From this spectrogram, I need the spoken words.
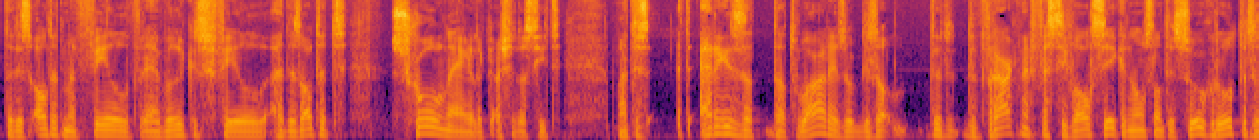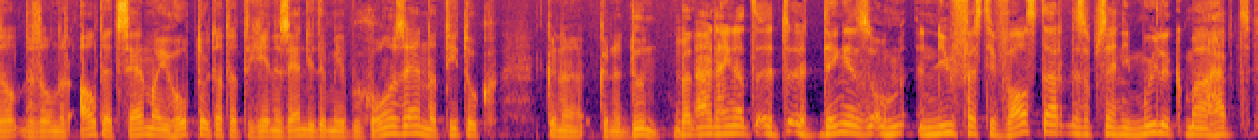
dat is altijd met veel vrijwilligers, veel... Het is altijd schoon eigenlijk, als je dat ziet. Maar het, is, het erge is dat dat waar is ook. Zal, de, de vraag naar festivals, zeker in ons land, is zo groot. Er, zal, er zullen er altijd zijn, maar je hoopt ook dat het degenen zijn die ermee begonnen zijn, dat die het ook kunnen, kunnen doen. Ik denk dat het, het ding is om een nieuw festival te starten is op zich niet moeilijk, maar hebt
